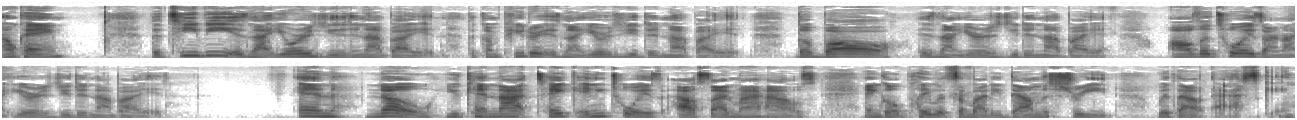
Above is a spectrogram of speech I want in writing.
Okay. The TV is not yours, you did not buy it. The computer is not yours, you did not buy it. The ball is not yours, you did not buy it. All the toys are not yours, you did not buy it. And no, you cannot take any toys outside my house and go play with somebody down the street without asking.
